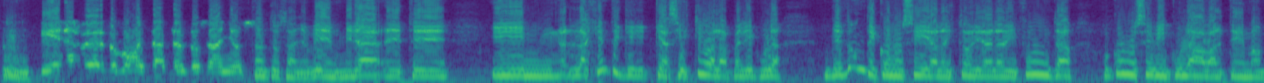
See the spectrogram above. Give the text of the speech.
Bien, Alberto, ¿cómo estás? Tantos años. Tantos años, bien, mirá, este, y mm, la gente que, que asistió a la película, ¿de dónde conocía la historia de la difunta o cómo se vinculaba al tema?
